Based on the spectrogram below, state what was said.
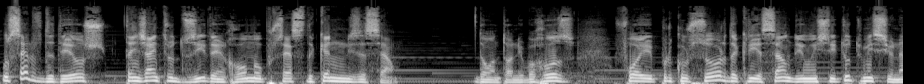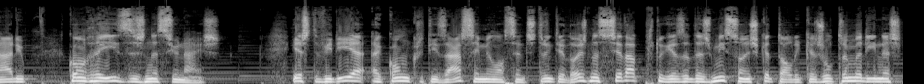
O servo de Deus tem já introduzido em Roma o processo de canonização. Dom António Barroso foi precursor da criação de um instituto missionário com raízes nacionais. Este viria a concretizar-se em 1932 na Sociedade Portuguesa das Missões Católicas Ultramarinas,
